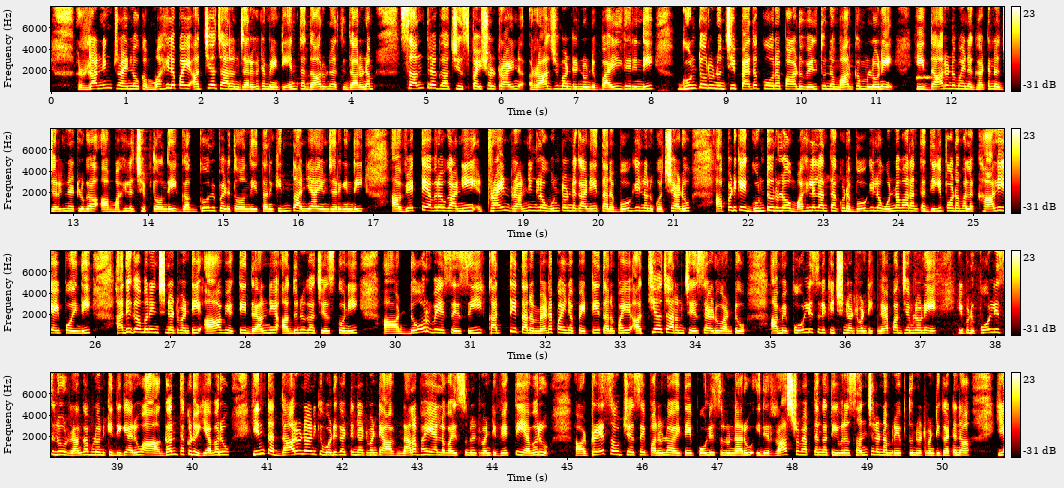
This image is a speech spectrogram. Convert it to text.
రన్నింగ్ ట్రైన్లో ఒక మహిళపై అత్యాచారం జరగడం ఏంటి? ఎంత దారుణ అతి దారుణం? సంత్రగాచి స్పెషల్ ట్రైన్ రాజమండ్రి నుండి బయలుదేరింది. గుంటూరు నుంచి పెదకూరపాడు వెళ్తున్న మార్గంలోనే ఈ దారుణమైన ఘటన జరిగినట్లుగా ఆ మహిళ చెప్తోంది. గగ్గోలు పెడుతోంది. తనకింత అన్యాయం జరిగింది. ఆ వ్యక్తి ఎవరో కానీ ట్రైన్ రన్నింగ్లో ఉంటుండగానే తన బోగీలోనికి వచ్చాడు. అప్పటికే గుంటూరులో మహిళలంతా కూడా బోగిలో ఉన్నవారంతా దిగిపోవడం వల్ల ఖాళీ అయిపోయింది. అది గమనించినటువంటి ఆ వ్యక్తి దాన్ని అదునుగా చేసుకొని ఆ డోర్ వేసేసి కత్తి తన మెడ పైన పెట్టి తనపై అత్యాచారం చేశాడు అంటూ ఆమె పోలీసులకు ఇచ్చినటువంటి నేపథ్యంలోనే ఇప్పుడు పోలీసులు రంగంలోనికి దిగారు. ఆ అగంతకుడు ఎవరు? ఇంత దారుణానికి ఒడిగట్టినటువంటి ఆ నలభై ఏళ్ళ వయసు ఉన్నటువంటి వ్యక్తి ఎవరు? ట్రేస్ అవుట్ చేసే పనిలో అయితే పోలీసులు ఉన్నారు ఇది రాష్ట్ర వ్యాప్తంగా తీవ్ర సంచలనం రేపుతున్నటువంటి ఘటన.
